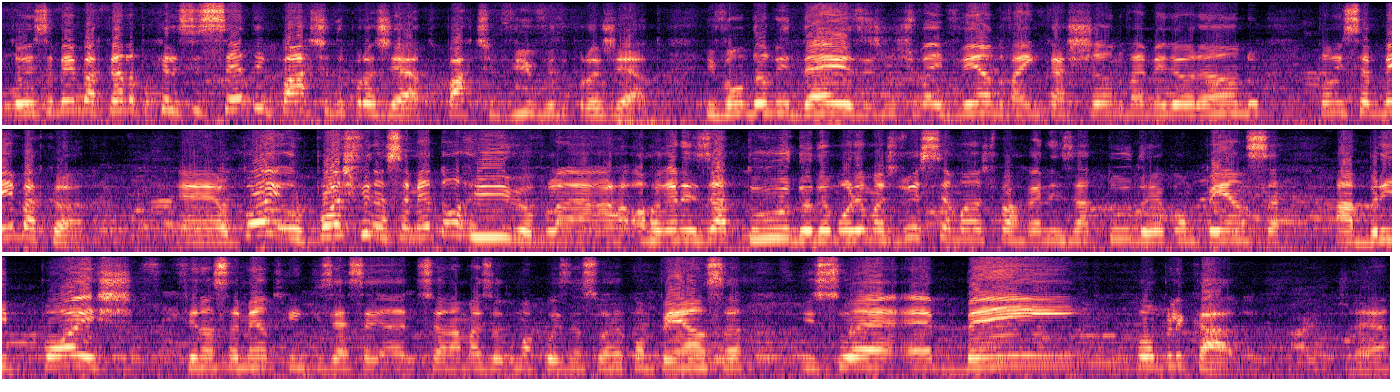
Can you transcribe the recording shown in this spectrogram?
Então isso é bem bacana porque eles se sentem parte do projeto, parte viva do projeto. E vão dando ideias, a gente vai vendo, vai encaixando, vai melhorando. Então isso é bem bacana. É, o pós-financiamento é horrível, organizar tudo. Eu demorei umas duas semanas para organizar tudo, recompensa, abrir pós-financiamento quem quisesse adicionar mais alguma coisa na sua recompensa. Isso é, é bem complicado. Né?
